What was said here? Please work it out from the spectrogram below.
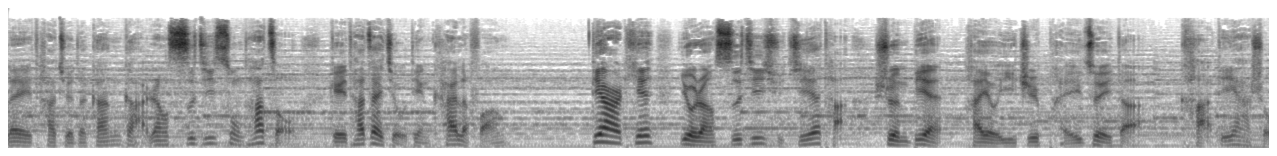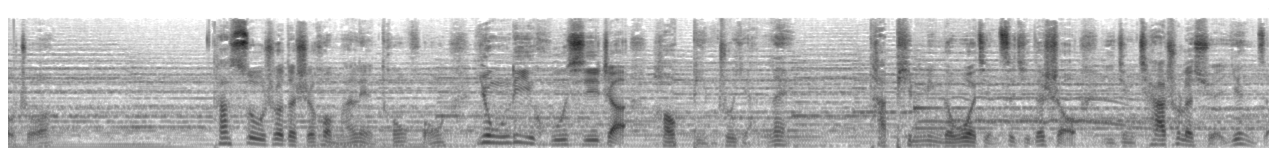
泪。他觉得尴尬，让司机送他走，给他在酒店开了房。第二天又让司机去接他，顺便还有一只赔罪的卡地亚手镯。他诉说的时候满脸通红，用力呼吸着，好屏住眼泪。他拼命地握紧自己的手，已经掐出了血印子。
